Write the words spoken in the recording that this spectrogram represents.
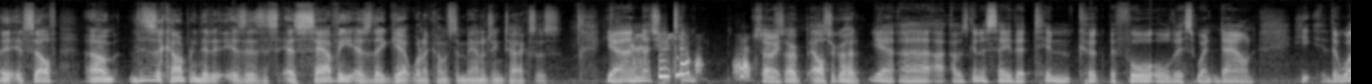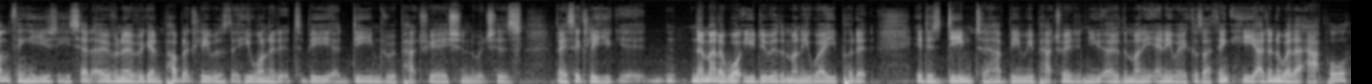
uh, itself. Um, this is a company that is as, as savvy as they get when it comes to managing taxes. Yeah, and actually, There's Tim, no question. sorry. Sorry, Alistair, go ahead. Yeah, uh, I I was going to say that Tim Cook, before all this went down, he the one thing he used he said over and over again publicly was that he wanted it to be a deemed repatriation, which is basically you, uh, no matter what you do with the money, where you put it, it is deemed to have been repatriated, and you owe the money anyway. Because I think he, I don't know whether Apple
